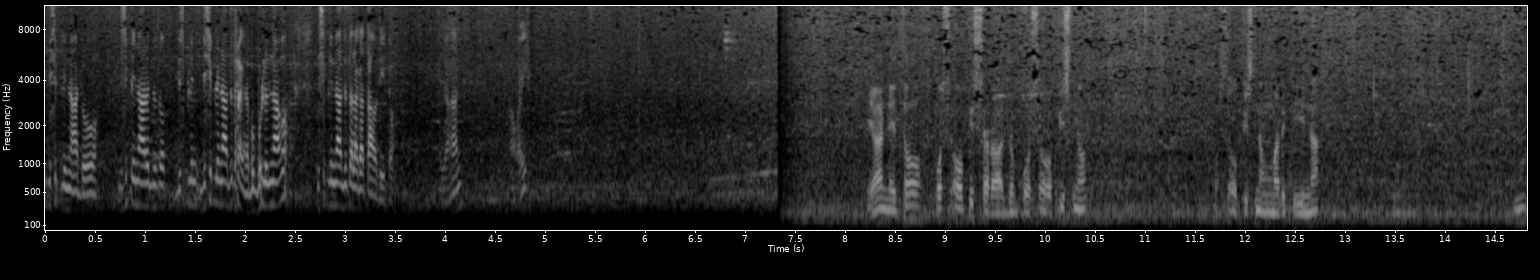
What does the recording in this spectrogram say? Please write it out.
disiplinado. Disiplinado dito. Disiplinado talaga. Babulol na ako. Disiplinado talaga tao dito. Yan, ito, post office, saradong post office, no? Post office ng Marikina. Hmm?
